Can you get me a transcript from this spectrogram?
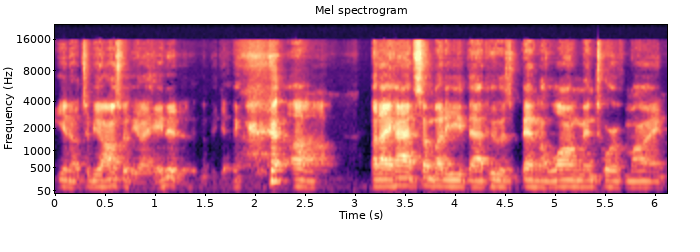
you know, to be honest with you, I hated it in the beginning. uh, but I had somebody that who has been a long mentor of mine.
